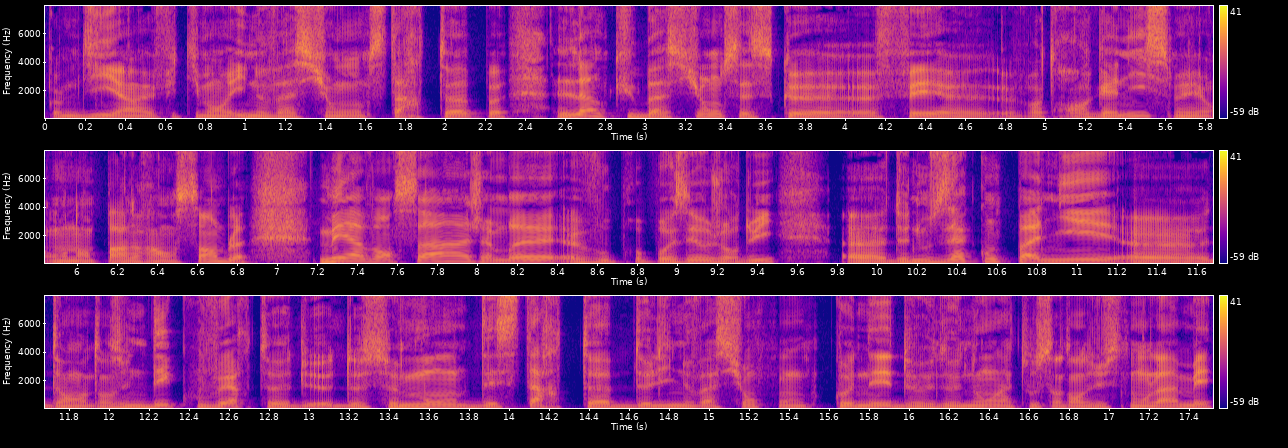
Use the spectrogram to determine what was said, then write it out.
comme dit, effectivement, innovation, start-up. L'incubation, c'est ce que fait votre organisme et on en parlera ensemble. Mais avant ça, j'aimerais vous proposer aujourd'hui de nous accompagner dans, une découverte de, ce monde des start-up, de l'innovation qu'on connaît de, nom, on a tous entendu ce nom-là, mais,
